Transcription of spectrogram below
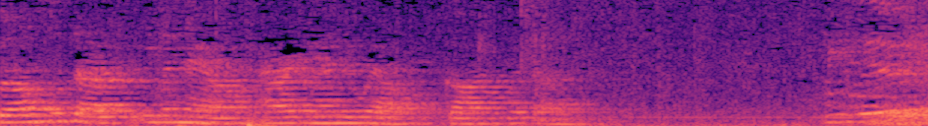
dwells with us even now, our Emmanuel, God with us. We live.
